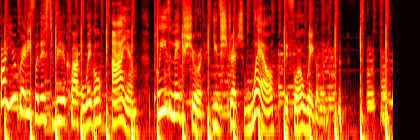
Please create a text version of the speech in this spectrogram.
Are you ready for this 3 o'clock wiggle? I am. Please make sure you've stretched well before wiggling.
